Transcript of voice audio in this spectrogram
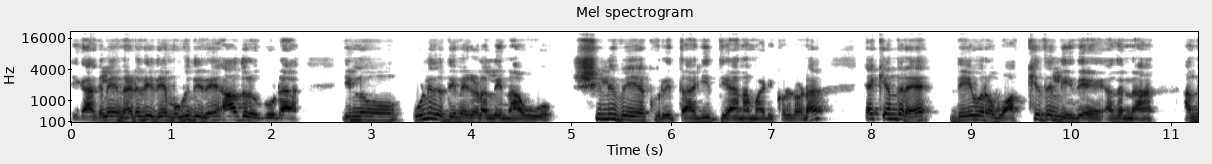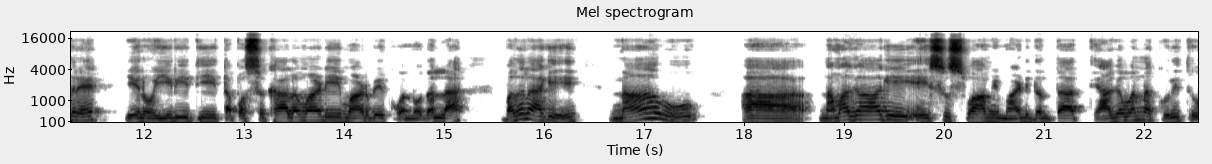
ಈಗಾಗಲೇ ನಡೆದಿದೆ, ಮುಗಿದಿದೆ. ಆದರೂ ಕೂಡ ಇನ್ನು ಉಳಿದ ದಿನಗಳಲ್ಲಿ ನಾವು ಶಿಲುಬೆಯ ಕುರಿತಾಗಿ ಧ್ಯಾನ ಮಾಡಿಕೊಳ್ಳೋಣ. ಯಾಕೆಂದರೆ ದೇವರ ವಾಕ್ಯದಲ್ಲಿ ಇದೆ ಅದನ್ನ. ಅಂದ್ರೆ ಏನೋ ಈ ರೀತಿ ತಪಸ್ಸು ಕಾಲ ಮಾಡಿ ಮಾಡಬೇಕು ಅನ್ನೋದಲ್ಲ. ಬದಲಾಗಿ ನಾವು ಆ ನಮಗಾಗಿ ಯೇಸು ಸ್ವಾಮಿ ಮಾಡಿದಂತ ತ್ಯಾಗವನ್ನ ಕುರಿತು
